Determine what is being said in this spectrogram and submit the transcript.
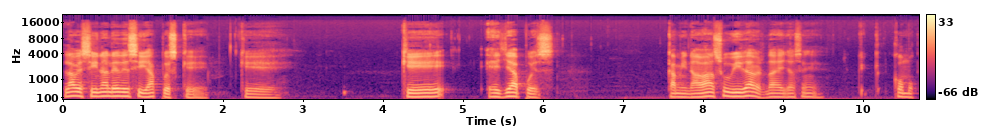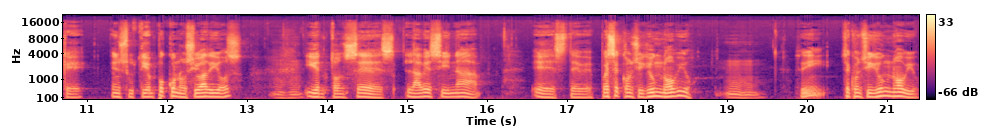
vecina le decía pues que, que, que ella pues caminaba su vida, ¿verdad? Ella se, como que en su tiempo conoció a Dios y entonces la vecina este, pues se consiguió un novio. ¿Sí? Se consiguió un novio.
